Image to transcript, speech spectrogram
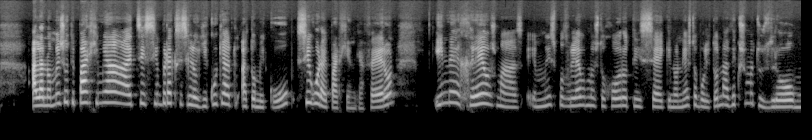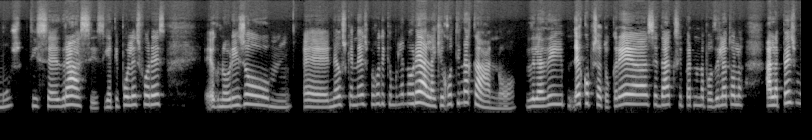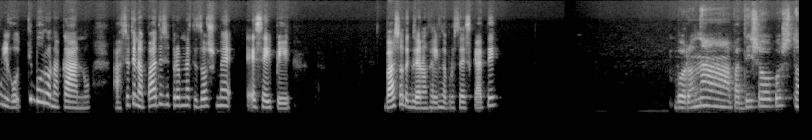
Αλλά νομίζω ότι υπάρχει μια έτσι, σύμπραξη συλλογικού και ατομικού. Σίγουρα υπάρχει ενδιαφέρον είναι χρέος μας, εμείς που δουλεύουμε στο χώρο της ε, κοινωνίας των πολιτών, να δείξουμε τους δρόμους της ε, δράσης. Γιατί πολλές φορές ε, γνωρίζω ε, νέους και νέες που έρχονται και μου λένε «Ωραία, αλλά και εγώ τι να κάνω». Δηλαδή, έκοψα το κρέας, εντάξει, παίρνω ένα ποδήλατο, αλλά, αλλά πες μου λίγο, τι μπορώ να κάνω; Αυτή την απάντηση πρέπει να τη δώσουμε SAP. Βάσο, δεν ξέρω αν θέλεις να προσθέσεις κάτι. Μπορώ να απαντήσω όπως το,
